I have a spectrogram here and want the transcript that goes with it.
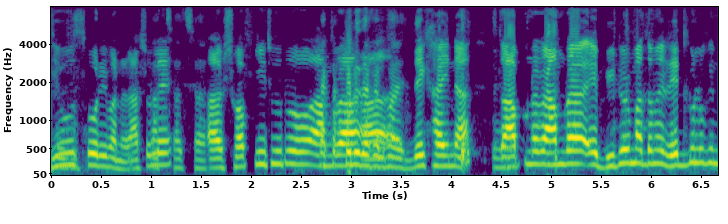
হিউজ পরিমাণের। আসলে আচ্ছা আচ্ছা। সবকিছু তো আমরা। দেখাই না। তো আপনারা আমরা এই ভিডিওর মাধ্যমে রেটগুলো কিন্তু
